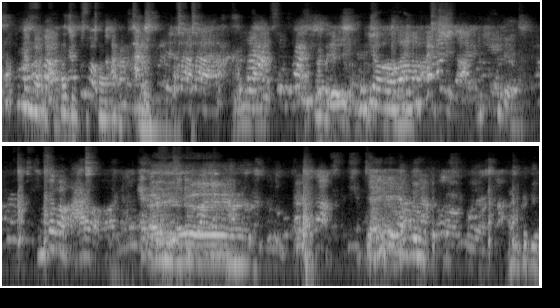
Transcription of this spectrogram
섞는다. 화질 좋다. 진짜가 말어. 아니 근데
